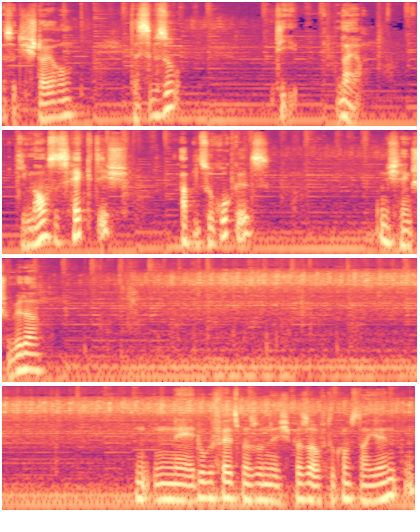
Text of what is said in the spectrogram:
also die Steuerung. Das ist sowieso. Die, naja. Die Maus ist hektisch. Ab und zu ruckelt's. Und ich häng schon wieder. Nee, du gefällst mir so nicht. Pass auf, du kommst nach hier hinten.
